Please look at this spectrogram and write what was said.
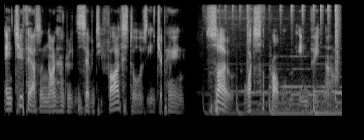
and 2,975 stores in Japan. So, what's the problem in Vietnam?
